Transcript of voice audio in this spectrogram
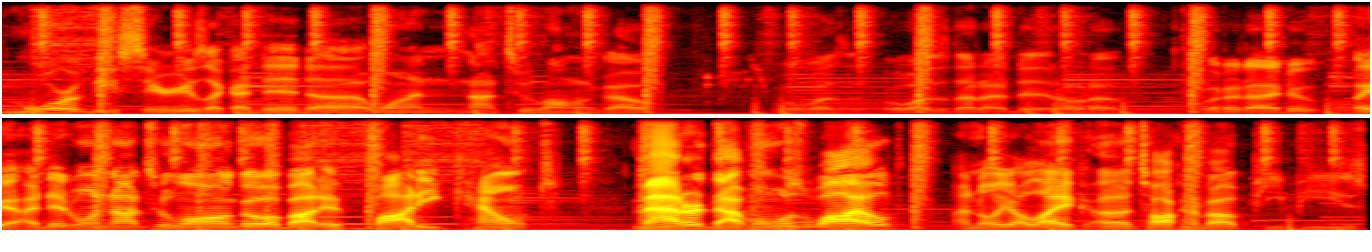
more of these series like I did uh, one not too long ago. What was it? What was it that I did? Hold up. What did I do? Oh yeah, I did one not too long ago about if body count mattered. That one was wild. I know y'all like uh, talking about peepees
